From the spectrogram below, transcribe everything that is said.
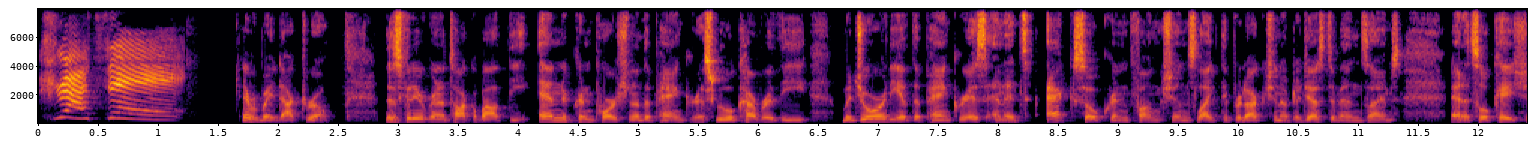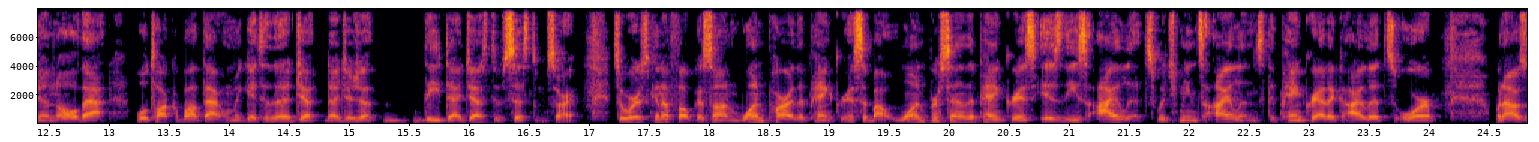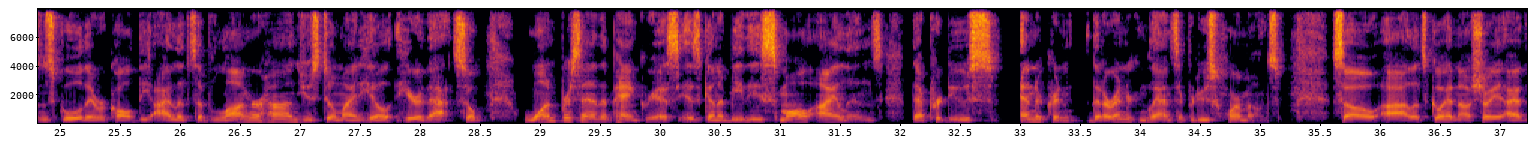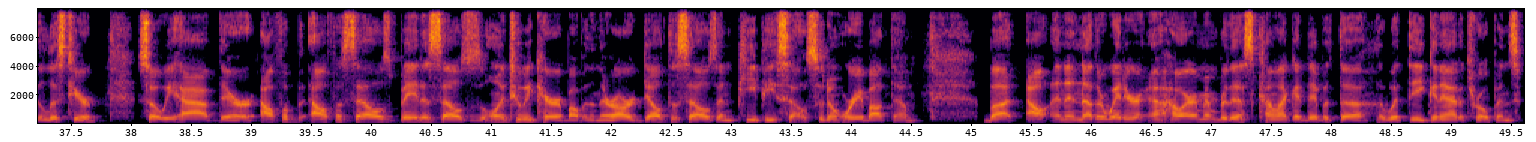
Trust it. Hey everybody, Dr. O. In this video we're going to talk about the endocrine portion of the pancreas. We will cover the majority of the pancreas and its exocrine functions like the production of digestive enzymes and its location all that. We'll talk about that when we get to the, digest the digestive system. Sorry. So we're just going to focus on one part of the pancreas. About 1% of the pancreas is these islets, which means islands, the pancreatic islets, or when I was in school they were called the islets of Langerhans. You still might hear that. So 1% of the pancreas is going to be these small islands islands that produce endocrine, that are endocrine glands that produce hormones. So uh, let's go ahead and I'll show you, I have the list here. So we have their alpha, alpha cells, beta cells is the only two we care about, but then there are delta cells and PP cells, so don't worry about them. But and another way to how I remember this, kind of like I did with the with the gonadotropins,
